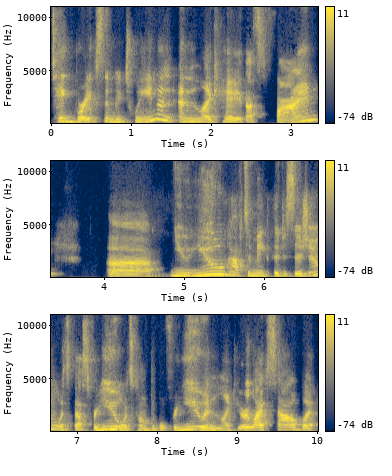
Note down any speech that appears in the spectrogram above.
take breaks in between and and like hey that's fine. Uh you you have to make the decision what's best for you what's comfortable for you and like your lifestyle. But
